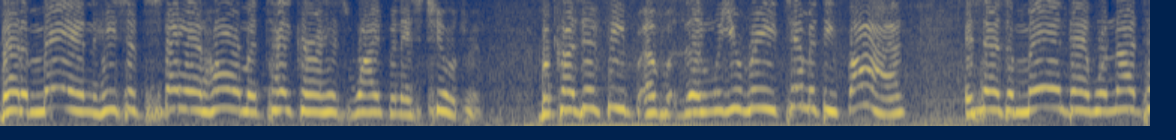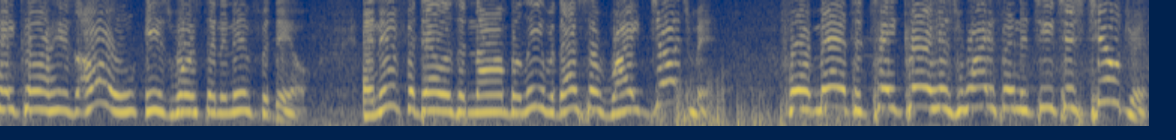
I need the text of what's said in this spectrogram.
that a man he should stay at home and take care of his wife and his children because if he if, then when you read timothy 5 it says a man that will not take care of his own he is worse than an infidel an infidel is a non-believer that's a right judgment for a man to take care of his wife and to teach his children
